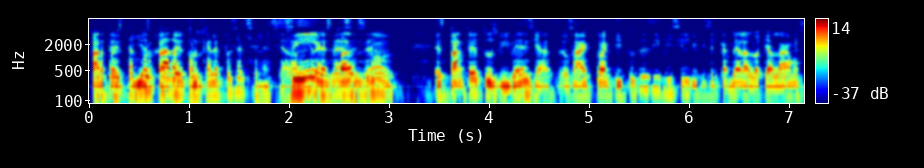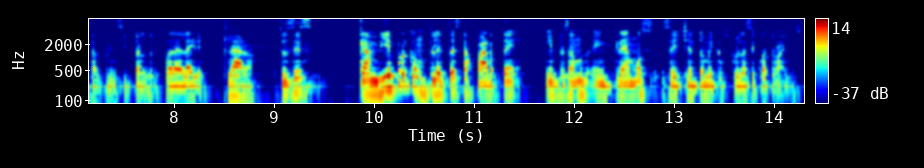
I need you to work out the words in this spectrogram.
parte de ti, es parte de ¿Por qué le puse el silenciador Sí, es parte, no, es parte de tus vivencias. O sea, tu actitud es difícil, difícil cambiar a lo que hablábamos al principio, fuera del aire. Claro. Entonces, cambié por completo esta parte y empezamos, en, creamos 600 Makeup School hace cuatro años.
